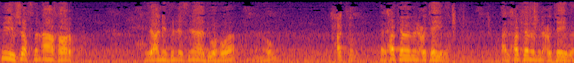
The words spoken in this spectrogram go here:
فيه شخص آخر يعني في الإسناد وهو من هو؟ الحكم الحكم بن عتيبة الحكم بن عتيبة.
